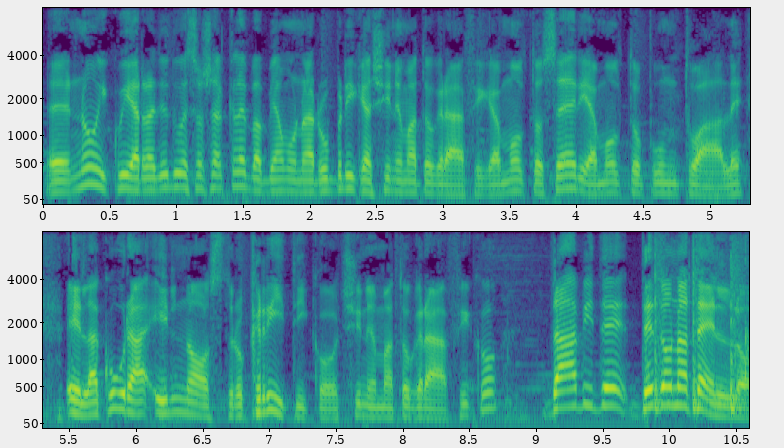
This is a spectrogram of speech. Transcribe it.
eh, noi qui a Radio 2 Social Club abbiamo una rubrica cinematografica molto seria, molto puntuale e la cura il nostro critico cinematografico Davide De Donatello.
